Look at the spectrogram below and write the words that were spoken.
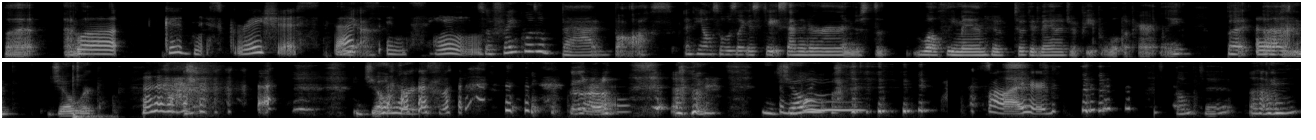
But, I don't know. Well, goodness gracious. That's insane. So Frank was a bad boss, and he also was like a state senator and just a wealthy man who took advantage of people, apparently. But um, Joe worked. Joe worked. um, Joe That's all I heard. bumped it. Um,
